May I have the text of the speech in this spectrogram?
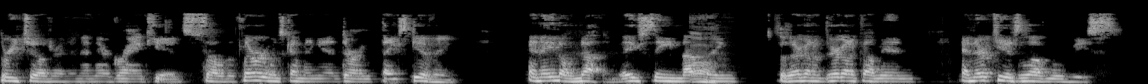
three children, and then their grandkids. So the third one's coming in during Thanksgiving, and they know nothing. They've seen nothing, so they're gonna they're gonna come in, and their kids love movies.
